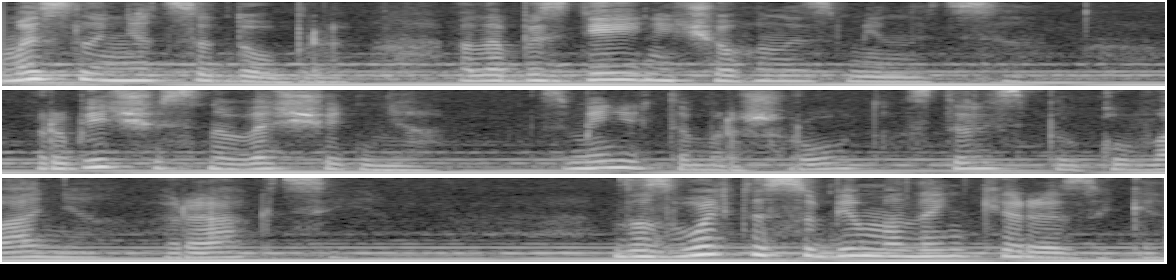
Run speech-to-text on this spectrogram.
Мислення це добре, але без дії нічого не зміниться. Робіть щось нове щодня. Змінюйте маршрут, стиль спілкування, реакції. Дозвольте собі маленькі ризики,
